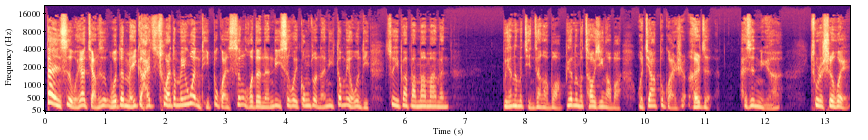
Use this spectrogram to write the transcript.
但是我要讲的是，我的每一个孩子出来都没问题，不管生活的能力、社会工作能力都没有问题，所以爸爸妈妈们不要那么紧张好不好？不要那么操心好不好？我家不管是儿子还是女儿。出了社会，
